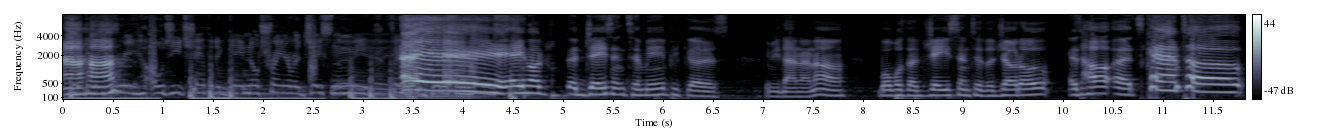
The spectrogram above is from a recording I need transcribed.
Uh huh. Hey, ain't no adjacent to me because if you don't know, what was adjacent to the Johto? It's ho- it's Kanto.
